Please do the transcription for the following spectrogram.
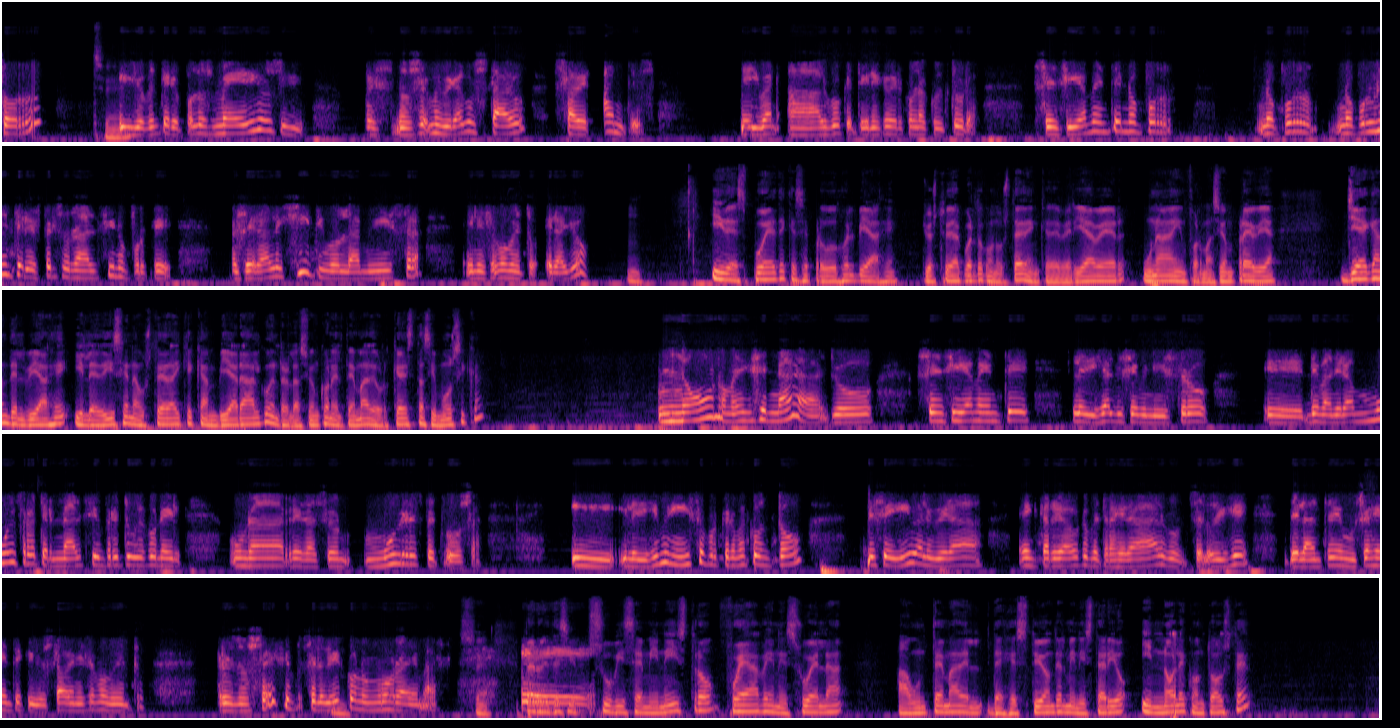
Zorro Sí. y yo me enteré por los medios y pues no sé, me hubiera gustado saber antes que iban a algo que tiene que ver con la cultura. Sencillamente no por no por no por un interés personal, sino porque pues era legítimo la ministra en ese momento era yo. Y después de que se produjo el viaje, yo estoy de acuerdo con usted en que debería haber una información previa. ¿Llegan del viaje y le dicen a usted hay que cambiar algo en relación con el tema de orquestas y música? No, no me dicen nada. Yo sencillamente le dije al viceministro eh, de manera muy fraternal, siempre tuve con él una relación muy respetuosa. Y, y le dije, ministro, ¿por qué no me contó que se iba? Le hubiera encargado que me trajera algo. Se lo dije delante de mucha gente que yo estaba en ese momento. Pero no sé, se, se lo dije con humor además. Sí. Pero es Eh, decir, su viceministro fue a Venezuela a un tema de gestión del ministerio y no le contó a usted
